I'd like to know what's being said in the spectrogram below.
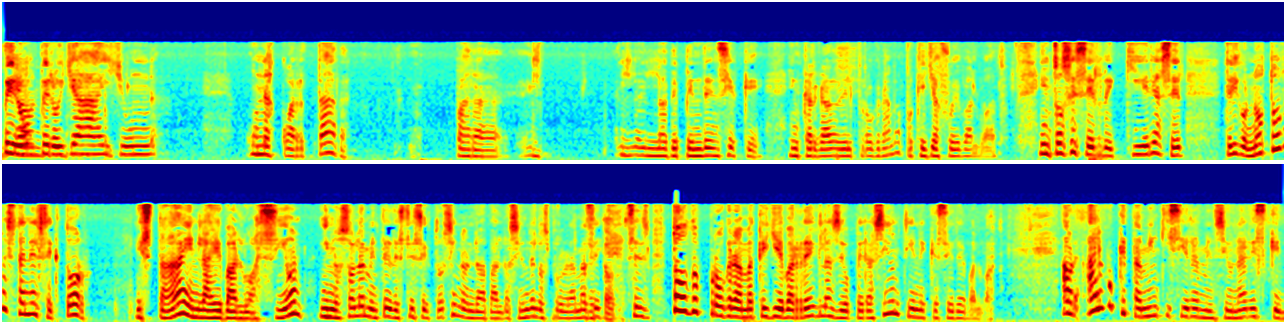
pero, pero ya hay un, una coartada para la, dependencia que encargada del programa porque ya fue evaluado. Entonces se requiere hacer, te digo, no todo está en el sector, está en la evaluación, y no solamente de este sector, sino en la evaluación de los programas. De, todo programa que lleva reglas de operación tiene que ser evaluado. Ahora, algo que también quisiera mencionar es que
